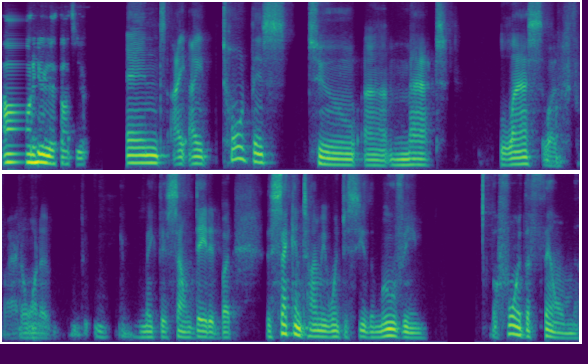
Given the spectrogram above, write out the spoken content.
I want to hear your thoughts here. And I, I told this to uh, Matt last. Well, I don't want to make this sound dated, but the second time we went to see the movie before the film,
